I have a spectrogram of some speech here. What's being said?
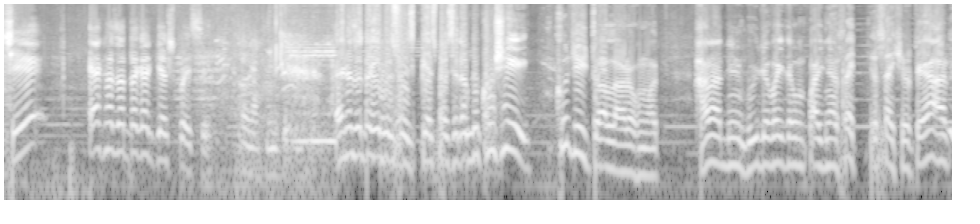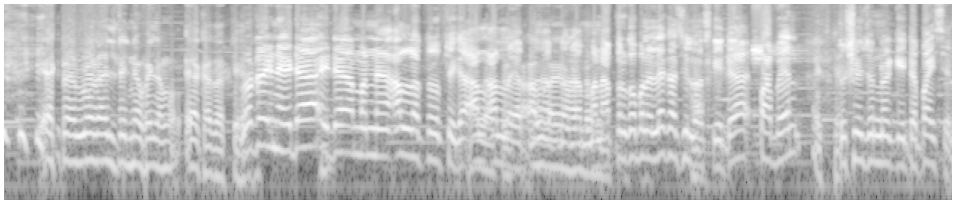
সে এক হাজার টাকা ক্যাশ পাইছে। এক হাজার টাকা ক্যাশ পাইছেন আপনি খুশি? খুশি তো আল্লাহ রহমত। সারা দিন ঘুরে পাইতাম পাই না চারশো টাকা আর একটা লড়াইল টেনে পাইলাম এক হাজার টাকা। লটারি না এটা এটা মানে আল্লাহর তরফ থেকে আল্লাহ আল্লাহ আল্লাহ- মানে আপনার কপালে লেখা ছিল আজকে এটা পাবেন। আচ্ছা। তো সেই জন্য আর কি এটা পাইছেন।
